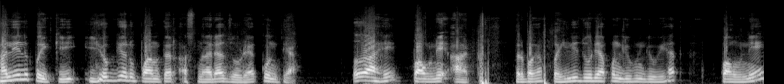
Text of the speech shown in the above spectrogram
खालीलपैकी योग्य रूपांतर असणाऱ्या जोड्या कोणत्या? अ आहे पावणे आठ. तर बघा पहिली जोडी आपण लिहून घेऊयात. पावणे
